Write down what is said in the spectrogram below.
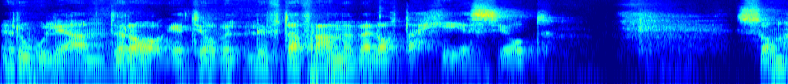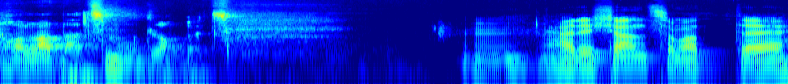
Roliga mm. draget jag vill lyfta fram är väl 8 Hesiod. Som har laddats mot loppet. Mm. Ja, det känns som att eh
